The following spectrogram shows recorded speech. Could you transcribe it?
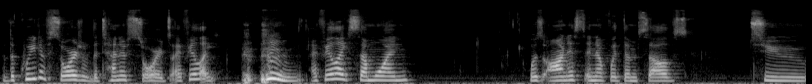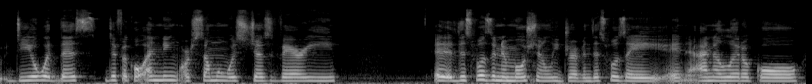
But the Queen of Swords with the Ten of Swords, I feel like I feel like someone was honest enough with themselves to deal with this difficult ending or someone was just very uh, this wasn't emotionally driven. This was a an analytical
